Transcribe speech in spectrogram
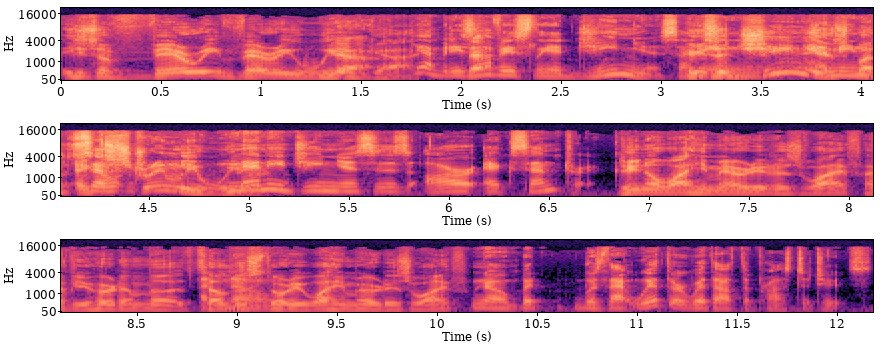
He's a very, very weird Yeah. guy. Yeah, but he's obviously a genius. I He's a genius, I mean, but so extremely weird. Many geniuses are eccentric. Do you know why he married his wife? Have you heard him uh, tell the no. story why he married his wife? No, but was that with or without the prostitutes?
